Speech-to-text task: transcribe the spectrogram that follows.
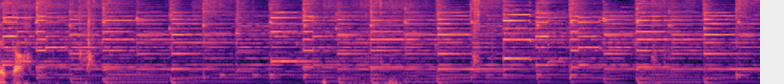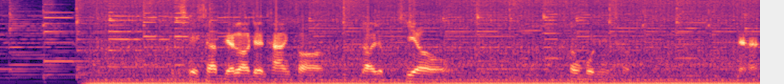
ที่ยวต่อ โอเคครับ เดี๋ยวเราเดินทางต่อ เราจะไปเที่ยวข้างบนกันครับนะฮะ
